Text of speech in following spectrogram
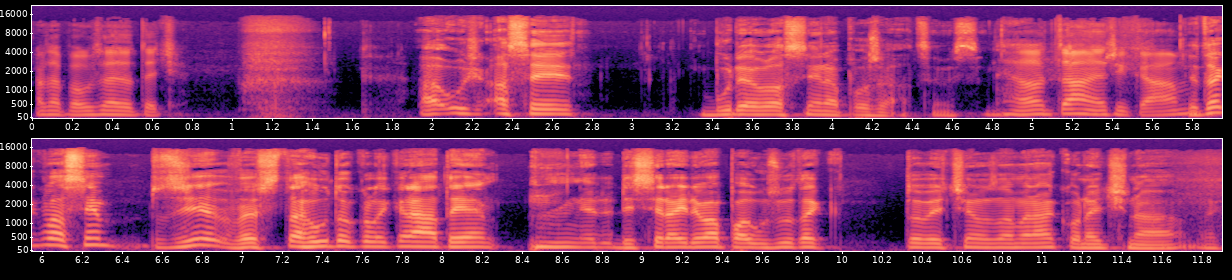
a ta pauza je doteď. A už asi bude vlastně na pořád, si myslím. Hele, to já neříkám. Je tak vlastně, protože ve vztahu to kolikrát je, když si dají dva pauzu, tak to většinou znamená konečná. Tak,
